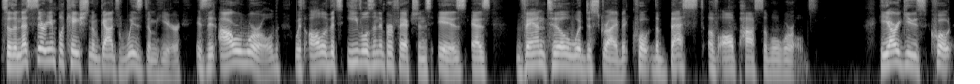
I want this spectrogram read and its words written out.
So, the necessary implication of God's wisdom here is that our world, with all of its evils and imperfections, is, as Van Til would describe it, quote, the best of all possible worlds. He argues, quote,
